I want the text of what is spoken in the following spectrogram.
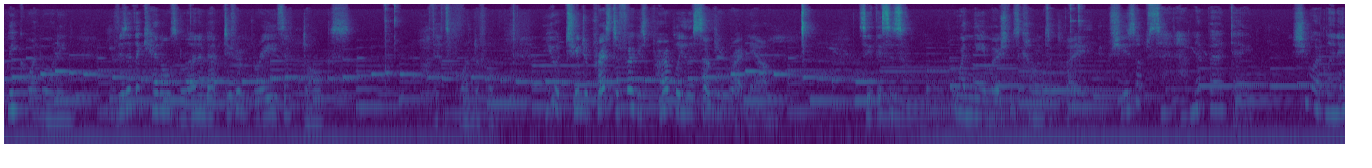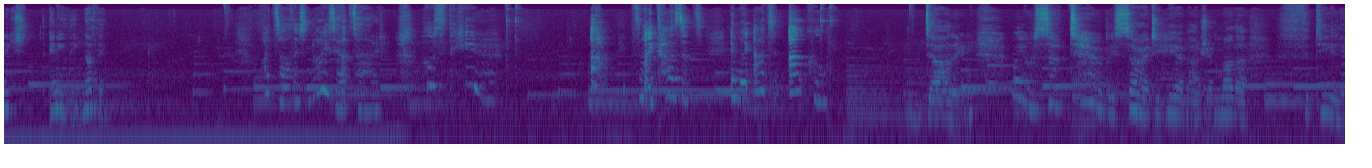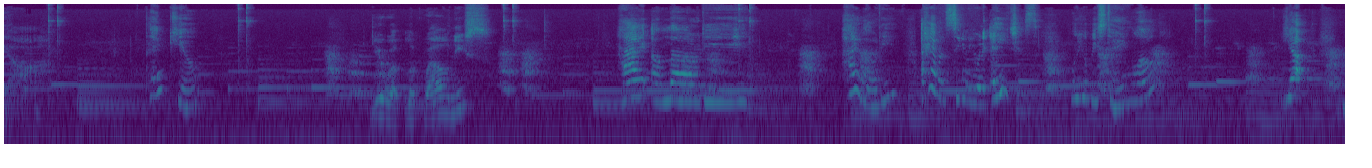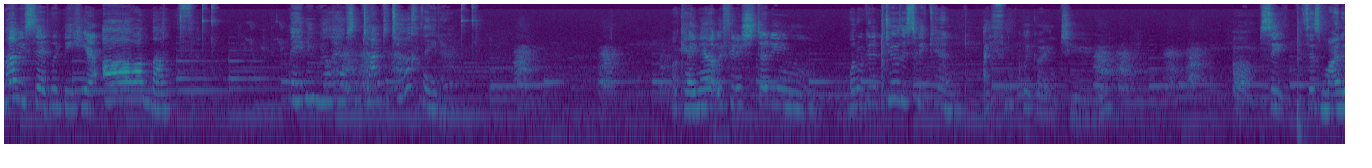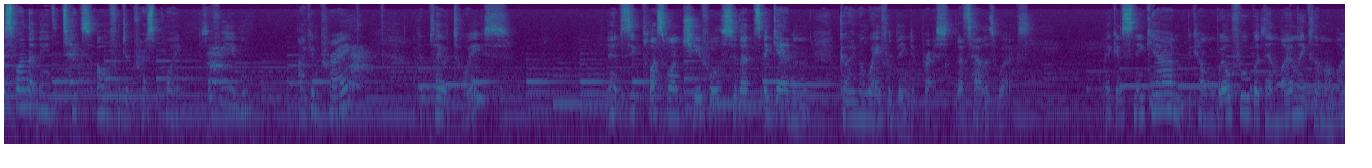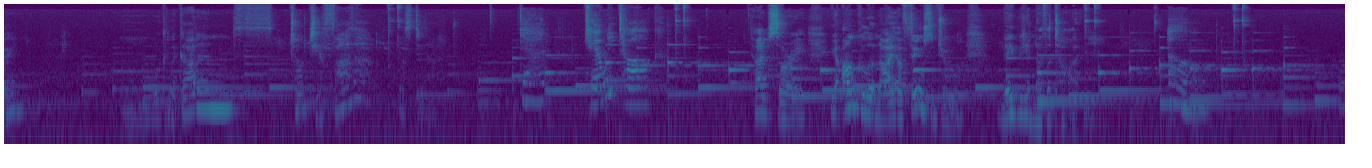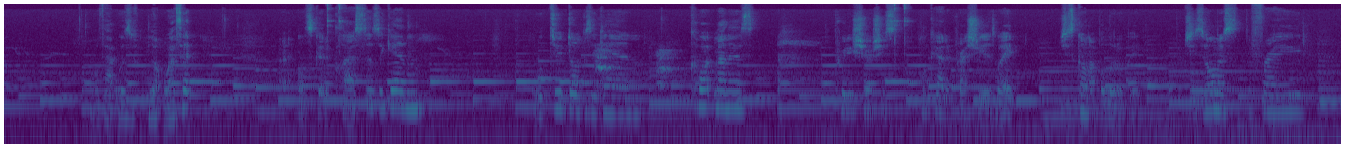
week one morning. You visit the kennels and learn about different breeds of dogs. Oh, that's wonderful. You are too depressed to focus properly on the subject right now. See, this is when the having a bad day, she won't learn any anything, nothing. What's all this noise outside? Who's here? Ah, it's my cousins and my aunt and uncle. Darling, we were so terribly sorry to hear about your mother, Fidelia. Thank you. You will look well, niece. Hi, I'm Hi, Lottie. I haven't seen you in ages. Will you be staying long? Yep. Mommy said we'd be here all month. Maybe we'll have some time to talk later. Okay, now that we finished studying, what are we going to do this weekend? I think we're going to. Oh, see, it says minus one, that means it takes off a depressed point. So if you. I can pray, I can play with toys, see plus one cheerful, so that's again going away from being depressed. That's how this works. I can sneak out and become willful, but then lonely because I'm alone. Mm, Walk in the gardens, talk to your father. Let's do that. Dad, can we talk? I'm sorry. Your uncle and I have things to do. Maybe another time. Oh, Well, that was not worth it. Let's go to classes again. We'll do dogs again. Court manners. Pretty sure she's. Look how depressed she is. Wait. She's gone up a little bit. But she's almost afraid.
